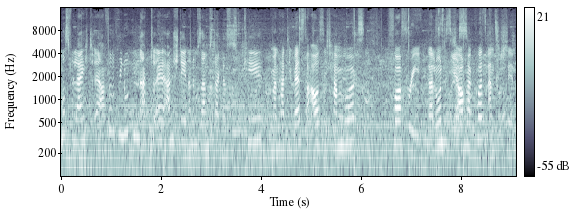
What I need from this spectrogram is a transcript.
muss vielleicht ja, fünf Minuten aktuell anstehen an einem Samstag. Das ist okay. Man hat die beste Aussicht Hamburgs for free. Da lohnt es sich auch mal kurz anzustehen.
